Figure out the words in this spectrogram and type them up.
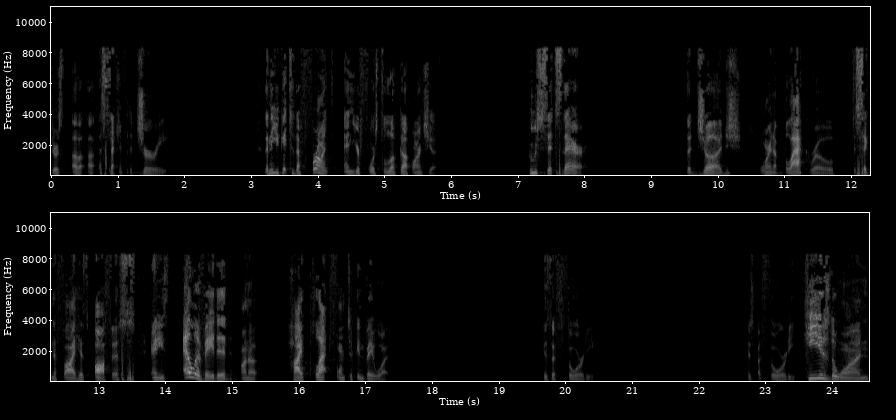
there's a, a, a section for the jury. Then you get to the front and you're forced to look up, aren't you? Who sits there? The judge wearing a black robe to signify his office, and he's elevated on a high platform to convey what? His authority. His authority. He is the one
